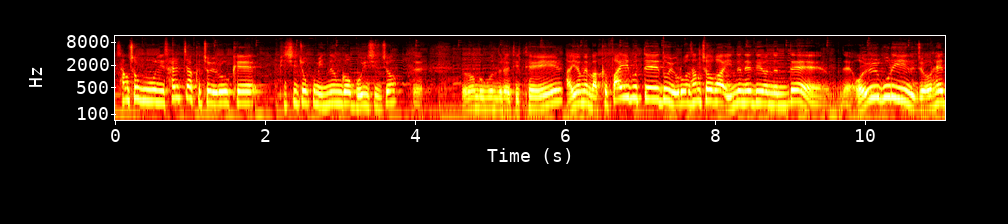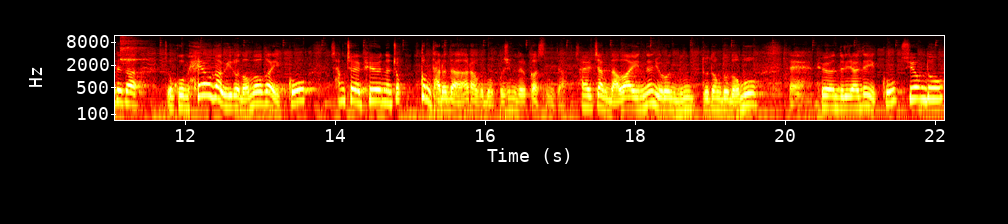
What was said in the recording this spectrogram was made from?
상처 부분이 살짝 그쵸 이렇게 빛이 조금 있는 거 보이시죠? 네. 이런 부분들의 디테일 아이언맨 마크 5 때도 이런 상처가 있는 헤드였는데 네, 얼굴이 그죠 헤드가 조금 헤어가 위로 넘어가 있고 상처의 표현은 조금 다르다라고 뭐 보시면 될 것 같습니다. 살짝 나와 있는 이런 눈두덩도 너무 네, 표현들이 잘 돼 있고 수염도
